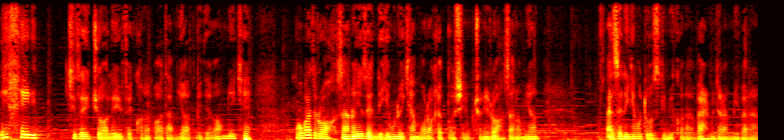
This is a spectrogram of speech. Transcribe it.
این خیلی چیزای جالبی فکر کنم به آدم یاد میده و اونه که ما باید راهزنای زندگیمون رو یکم مراقب باشیم. چون این راهزنا میان از زندگی ما دزدی می‌کنن ور میدارن می‌برن.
